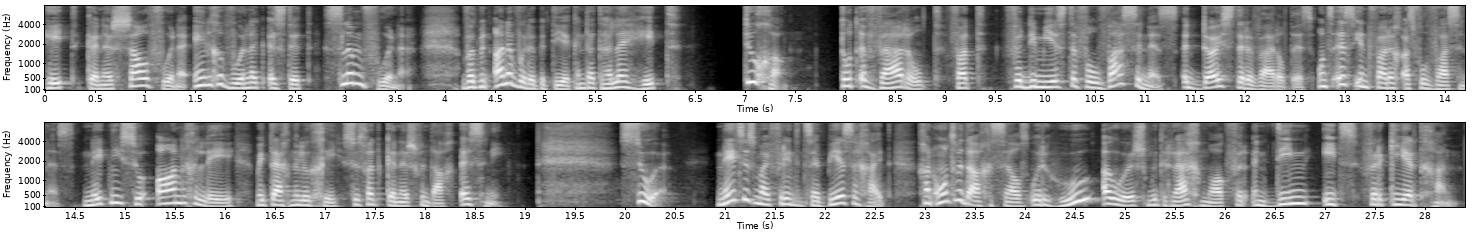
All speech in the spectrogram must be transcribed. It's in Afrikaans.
het kinders selfone en gewoonlik is dit slimfone. Wat met ander woorde beteken dat hulle het toegang tot 'n wêreld wat vir die meeste volwassenes 'n duistere wêreld is. Ons is eenvoudig as volwassenes net nie so aangelê met tegnologie soos wat kinders vandag is nie. So, net soos my vriend en sy besigheid, gaan ons vandag gesels oor hoe ouers moet regmaak vir indien iets verkeerd gaan.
